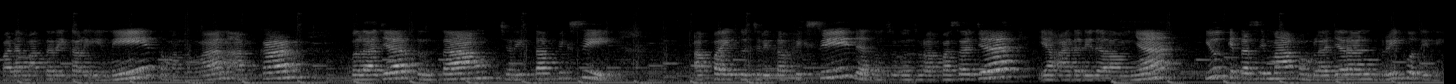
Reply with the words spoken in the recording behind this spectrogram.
Pada materi kali ini, teman-teman akan belajar tentang cerita fiksi. Apa itu cerita fiksi dan unsur-unsur apa saja yang ada di dalamnya? Yuk kita simak pembelajaran berikut ini.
